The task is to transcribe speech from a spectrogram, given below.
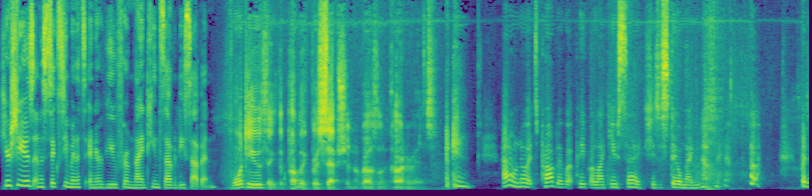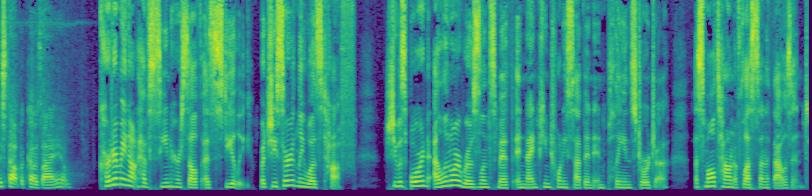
Here she is in a 60 Minutes interview from 1977. What do you think the public perception of Rosalynn Carter is? I don't know. It's probably what people like you say. She's a steel magnolia. but it's not because I am. Carter may not have seen herself as steely, but she certainly was tough. She was born Eleanor Rosalynn Smith in 1927 in Plains, Georgia, a small town of less than a thousand.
